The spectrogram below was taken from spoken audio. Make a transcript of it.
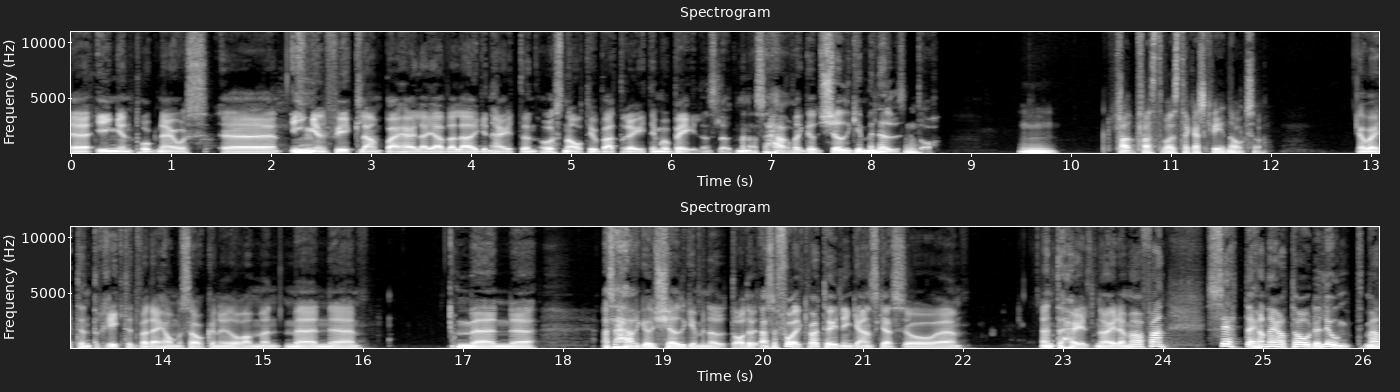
eh, ingen prognos, eh, ingen ficklampa i hela jävla lägenheten och snart tog batteriet i mobilen slut. Men alltså herregud, 20 minuter. Mm. Fa- Fast det var en stackars kvinna också. Jag vet inte riktigt vad det har med saken att göra men, men, eh, men eh, alltså herregud 20 minuter. Alltså folk var tydligen ganska så eh, inte helt nöjda. Men vad fan, sätt dig här ner och ta det lugnt. Men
